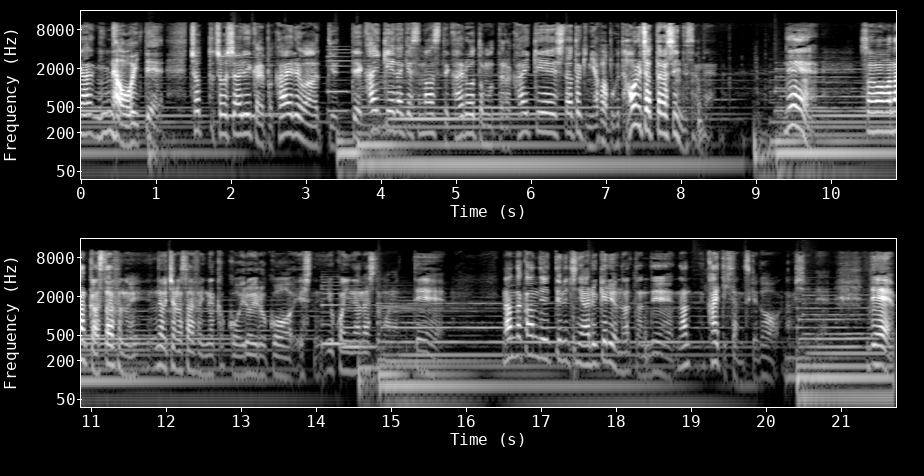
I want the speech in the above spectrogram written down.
みんな、みんな置いて、ちょっと調子悪いからやっぱ帰るわって言って、会計だけ済ませて帰ろうと思ったら、会計した時にやっぱ僕倒れちゃったらしいんですよね。で、そのままなんかスタッフの、ね、うちのスタッフになんかこういろいろこう、横にならしてもらって、なんだかんで言ってるうちに歩けるようになったんで、な帰ってきたんですけど、ナミシンで。で、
